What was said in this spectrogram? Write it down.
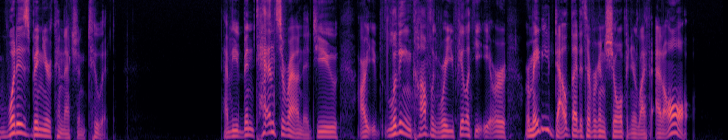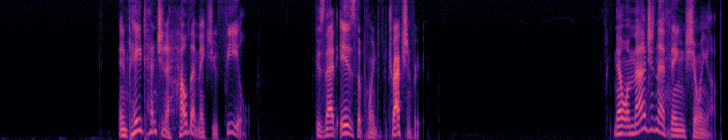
What has been your connection to it? Have you been tense around it? Do you are you living in conflict where you feel like you or or maybe you doubt that it's ever going to show up in your life at all? And pay attention to how that makes you feel. Because that is the point of attraction for you. Now imagine that thing showing up.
